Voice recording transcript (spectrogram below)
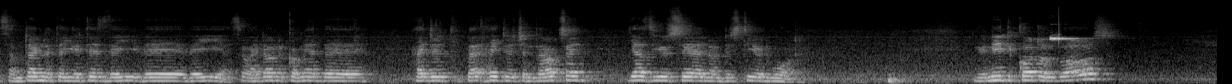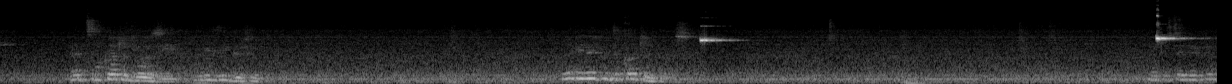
sometimes it irritates the, e- the, the ear. So I don't recommend the hydrogen peroxide. Just use saline or distilled water. You need cotton balls. Got some cotton balls here. What is it good for? What do you do with the cotton balls? Want to stay there?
